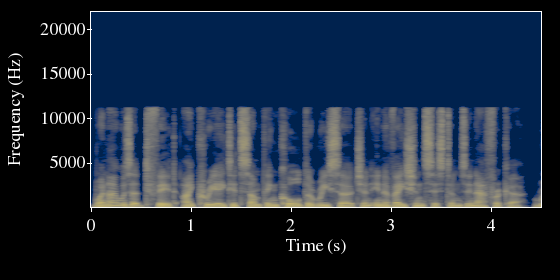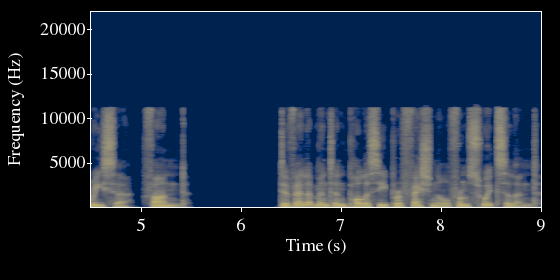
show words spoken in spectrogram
When I was at DFID, I created something called the Research and Innovation Systems in Africa, RISA, Fund. Development and Policy Professional from Switzerland.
